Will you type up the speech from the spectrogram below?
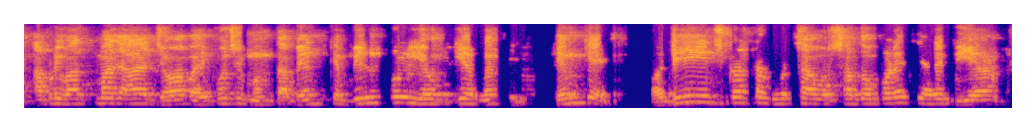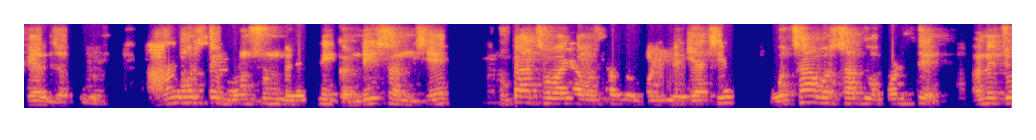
આપણી વાતમાં જ આ જવાબ આપ્યો છે મમતાબેન કે બિલકુલ યોગ્ય નથી. કેમ કે અઢી ઇંચ કરતા ઓછા વરસાદો પડે ત્યારે બિયારણ ફેલ જતું હોય. આ વર્ષે મોન્સૂન બ્રેકની કન્ડિશન છે. છૂટાછવાયા વરસાદો પડી રહ્યા છે. ઓછા વરસાદો પડશે અને જો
